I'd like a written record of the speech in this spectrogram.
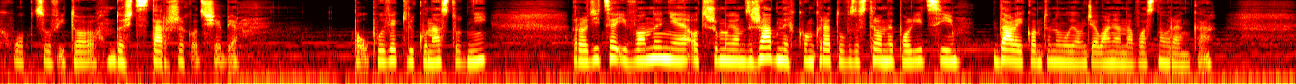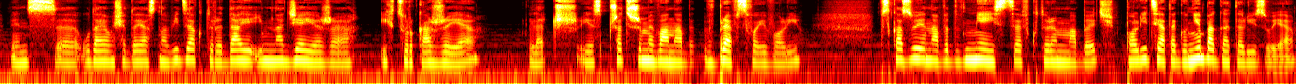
chłopców i to dość starszych od siebie. Po upływie kilkunastu dni rodzice Iwony, nie otrzymując żadnych konkretów ze strony policji, dalej kontynuują działania na własną rękę. Więc e, udają się do jasnowidza, który daje im nadzieję, że ich córka żyje, lecz jest przetrzymywana wbrew swojej woli. Wskazuje nawet w miejsce, w którym ma być. Policja tego nie bagatelizuje.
